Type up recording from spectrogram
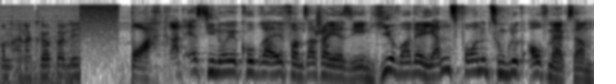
von einer körperlich? Boah, gerade erst die neue Cobra 11 von Sascha hier sehen. Hier war der ganz vorne zum Glück aufmerksam.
